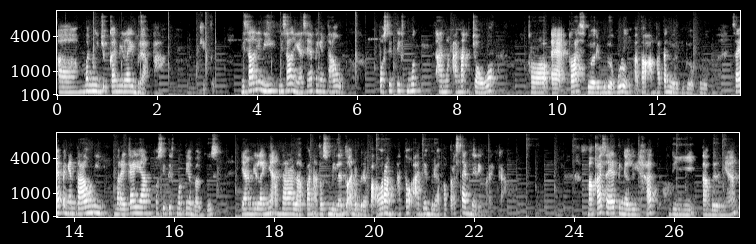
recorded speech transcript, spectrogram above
uh, menunjukkan nilai berapa gitu. Misalnya nih, misalnya saya pengen tahu positif mood anak-anak cowok kalau eh, kelas 2020 atau angkatan 2020. Saya pengen tahu nih mereka yang positif moodnya bagus, yang nilainya antara 8 atau 9 itu ada berapa orang atau ada berapa persen dari mereka. Maka saya tinggal lihat di tabelnya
